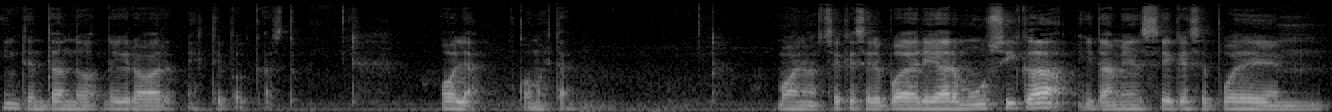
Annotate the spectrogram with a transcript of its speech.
intentando de grabar este podcast. Hola, ¿cómo están? Bueno, sé que se le puede agregar música y también sé que se puede mm,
